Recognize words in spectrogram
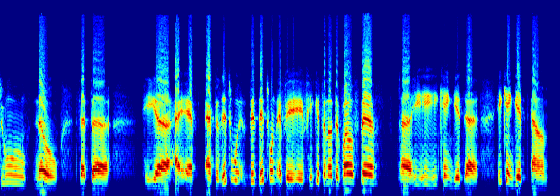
do know that uh he uh if, after this this one if he, if he gets another divorce there uh he he, he can't get uh he can't get um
